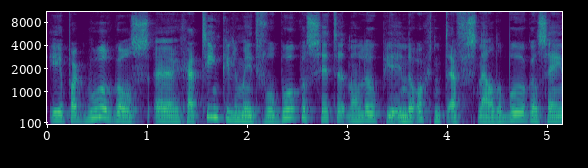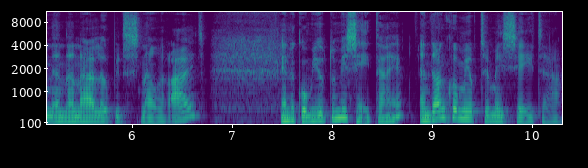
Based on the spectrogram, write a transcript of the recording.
Je pakt Burgos, uh, gaat 10 kilometer voor Burgos zitten, dan loop je in de ochtend even snel door Burgos heen en daarna loop je er snel weer uit. En dan kom je op de Meseta, hè? En dan kom je op de Meseta.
